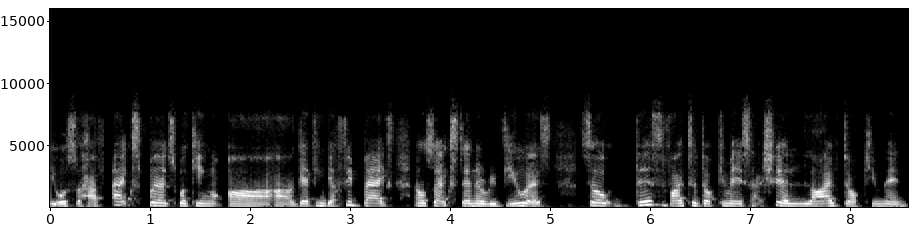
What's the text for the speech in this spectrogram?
We also have experts working, uh, uh getting their feedbacks, and also external reviewers. So this vital document is actually a live document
